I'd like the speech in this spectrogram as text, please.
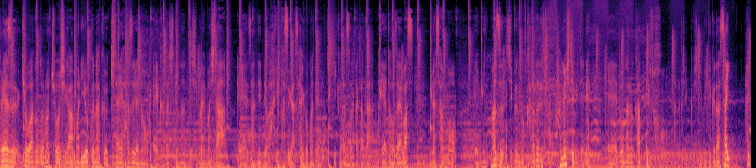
とりあえず今日は喉の調子があまり良くなく期待外れの、えー、形となってしまいました、えー、残念ではありますが最後までお聴きくださった方ありがとうございます。皆さんも、えー、まず自分の体で試してみてね、えどうなるかっていうのをあのチェックしてみてください。はい。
